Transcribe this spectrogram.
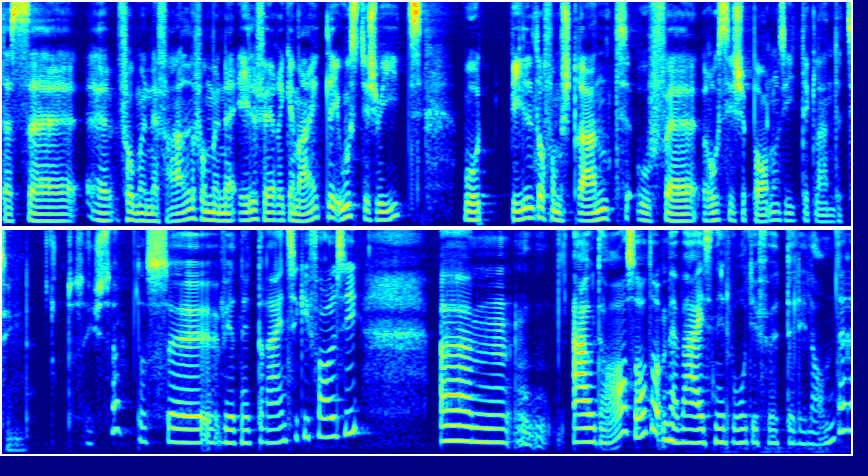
dass äh, äh, von einem Fall von einem elfjährigen Mädchen aus der Schweiz, wo die Bilder vom Strand auf äh, russischen Pornoseiten gelandet sind. Das ist so. Das äh, wird nicht der einzige Fall sein. Ähm, auch das, oder? Man weiß nicht, wo die Fotos landen.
